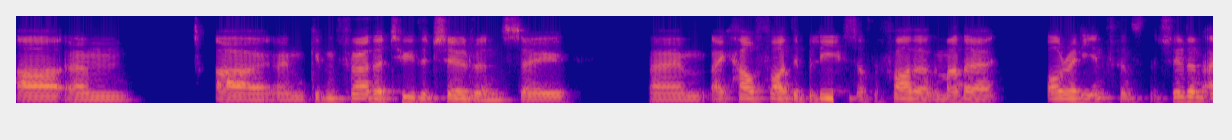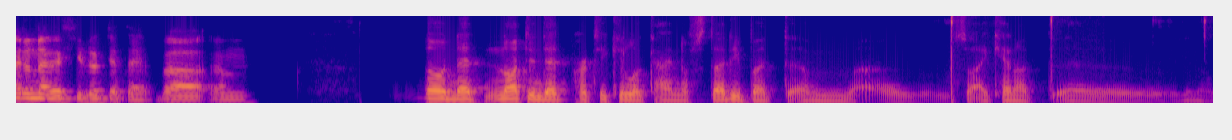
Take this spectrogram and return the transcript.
are, um, are um, given further to the children. So, um, like how far the beliefs of the father or the mother already influence the children. I don't know if you looked at that, but um, no, not not in that particular kind of study, but um, uh, so I cannot uh, you know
